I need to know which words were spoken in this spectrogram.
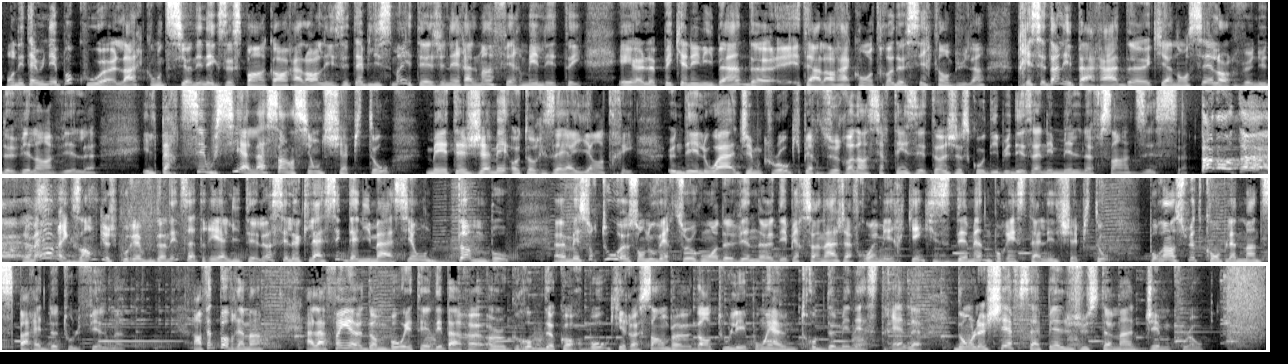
On est à une époque où euh, l'air conditionné n'existe pas encore, alors les établissements étaient généralement fermés l'été. Et le Picanini Band était alors à contrat de cirque précédant les parades qui annonçaient leur venue de ville en ville. Il participait aussi à l'ascension du chapiteau, mais était jamais autorisé à y entrer. Une des lois Jim Crow qui perdurera dans certains États jusqu'au début des années 1910. Parenthèse! Le meilleur exemple que je pourrais vous donner de cette réalité-là, c'est le classique d'animation Dumbo. Euh, mais surtout euh, son ouverture où on devine euh, des personnages afro-américains qui se démènent pour installer le chapiteau, pour ensuite complètement disparaître de tout le film. En fait, pas vraiment. À la fin, euh, Dumbo est aidé par euh, un groupe de corbeaux qui ressemble dans tous les points à une troupe de ménestrels, dont le chef s'appelle justement Jim Crow.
